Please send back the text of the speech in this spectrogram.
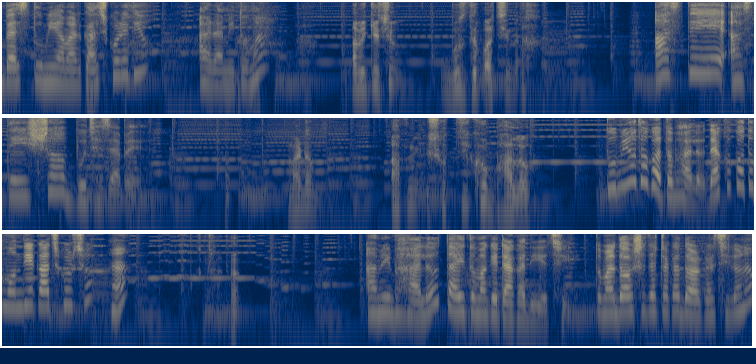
ব্যাস তুমি আমার কাজ করে দিও আর আমি তোমার। আমি কিছু বুঝতে পারছি না। আস্তে আস্তে সব বুঝে যাবে। ম্যাডাম আপনি সত্যি খুব ভালো। তুমিও তো কত ভালো। দেখো কত মন দিয়ে কাজ করছ হ্যাঁ? আমি ভালো তাই তোমাকে টাকা দিয়েছি। তোমার দশ হাজার টাকা দরকার ছিল না?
